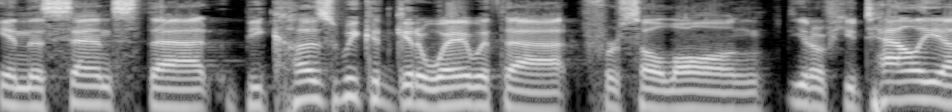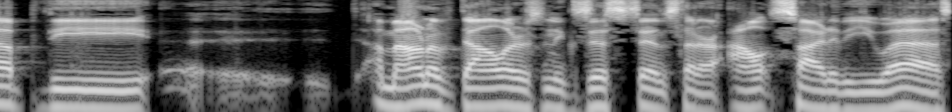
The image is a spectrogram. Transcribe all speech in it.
in the sense that because we could get away with that for so long, you know, if you tally up the uh, amount of dollars in existence that are outside of the US,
